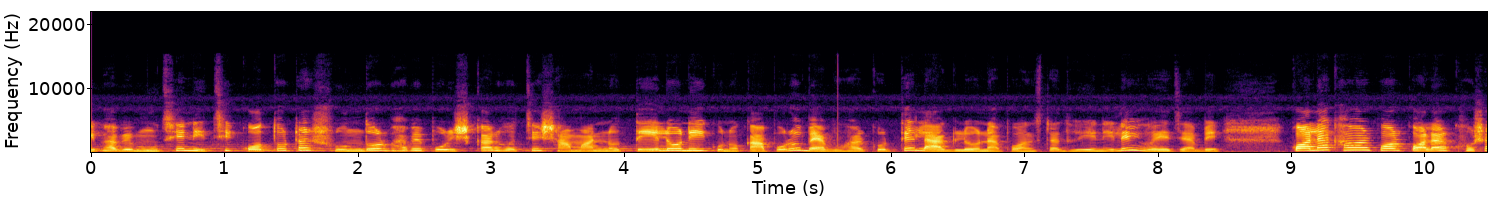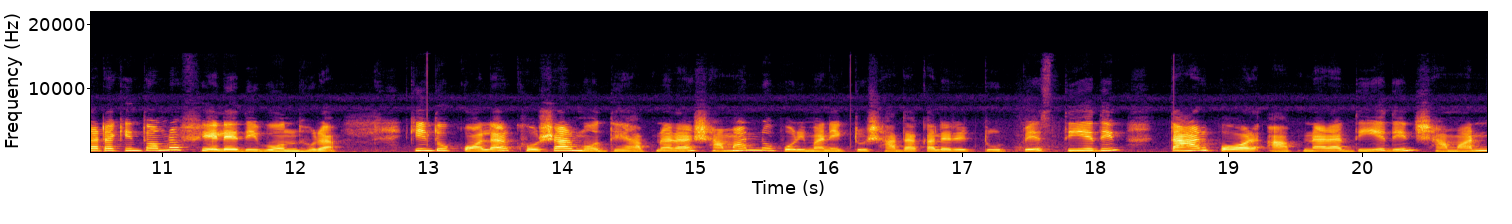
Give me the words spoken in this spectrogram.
এইভাবে মুছে নিচ্ছি। কতটা সুন্দরভাবে পরিষ্কার হচ্ছে, সামান্য তেলও নেই, কোনো কাপড়ও ব্যবহার করতে লাগল না। পন্সটা ধুয়ে নিলেই হয়ে যাবে। কলা খাওয়ার পর কলার খোসাটা কিন্তু আমরা ফেলে দিই বন্ধুরা। কিন্তু কলার খোসার মধ্যে আপনারা সামান্য পরিমাণে একটু সাদা কালারের টুথপেস্ট দিয়ে দিন, তারপর আপনারা দিয়ে দিন সামান্য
